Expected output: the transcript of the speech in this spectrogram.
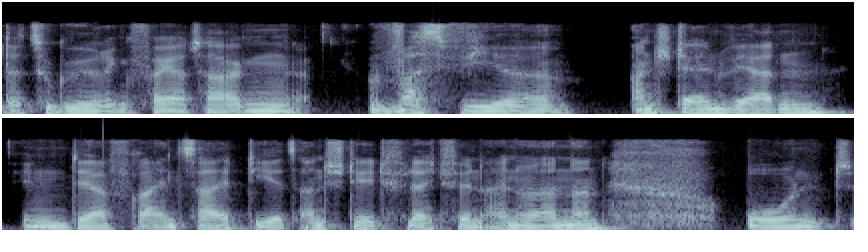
dazugehörigen Feiertagen, was wir anstellen werden in der freien Zeit, die jetzt ansteht, vielleicht für den einen oder anderen und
